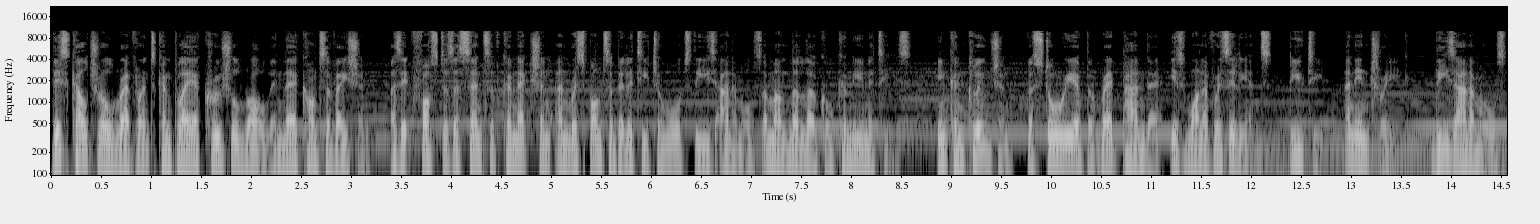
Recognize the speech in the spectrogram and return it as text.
This cultural reverence can play a crucial role in their conservation, as it fosters a sense of connection and responsibility towards these animals among the local communities. In conclusion, the story of the red panda is one of resilience, beauty, and intrigue. These animals,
